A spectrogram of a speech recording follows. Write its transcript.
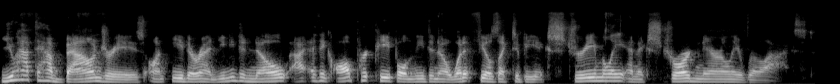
you have to have boundaries on either end. You need to know. I think all people need to know what it feels like to be extremely and extraordinarily relaxed.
